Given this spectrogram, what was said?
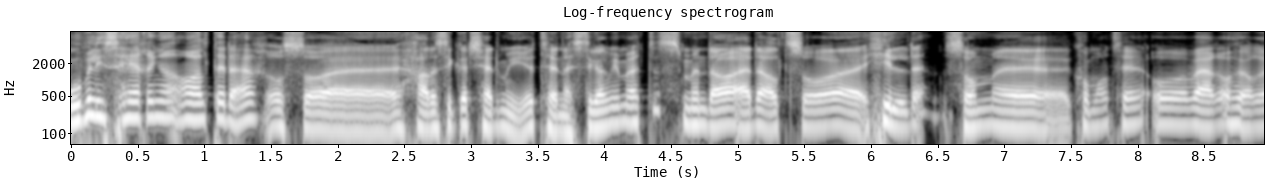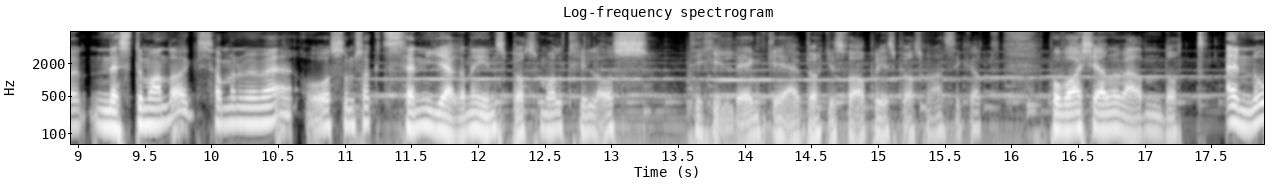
mobiliseringer og alt det der. Og så eh, har det sikkert skjedd mye til neste gang vi møtes, men da er det altså eh, Hilde som eh, kommer til å være og høre neste mandag sammen med meg. Og som sagt, send gjerne inn spørsmål til oss. Til Hilde, egentlig. Jeg bør ikke svare på de spørsmålene, sikkert. På hva skjer med verden.no.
